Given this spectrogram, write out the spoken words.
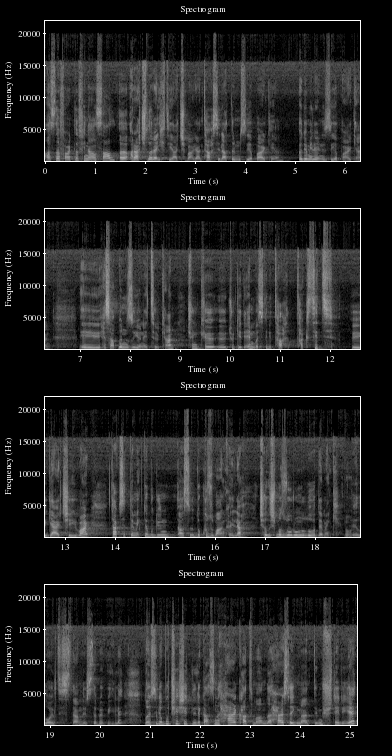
aslında farklı finansal e, araçlara ihtiyaç var. Yani tahsilatlarınızı yaparken, ödemelerinizi yaparken, e, hesaplarınızı yönetirken. Çünkü e, Türkiye'de en basit bir ta- taksit e, gerçeği var. Taksit demek de bugün aslında 9 bankayla çalışma zorunluluğu demek e, loyalty sistemleri sebebiyle. Dolayısıyla bu çeşitlilik aslında her katmanda, her segmentte müşteriye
